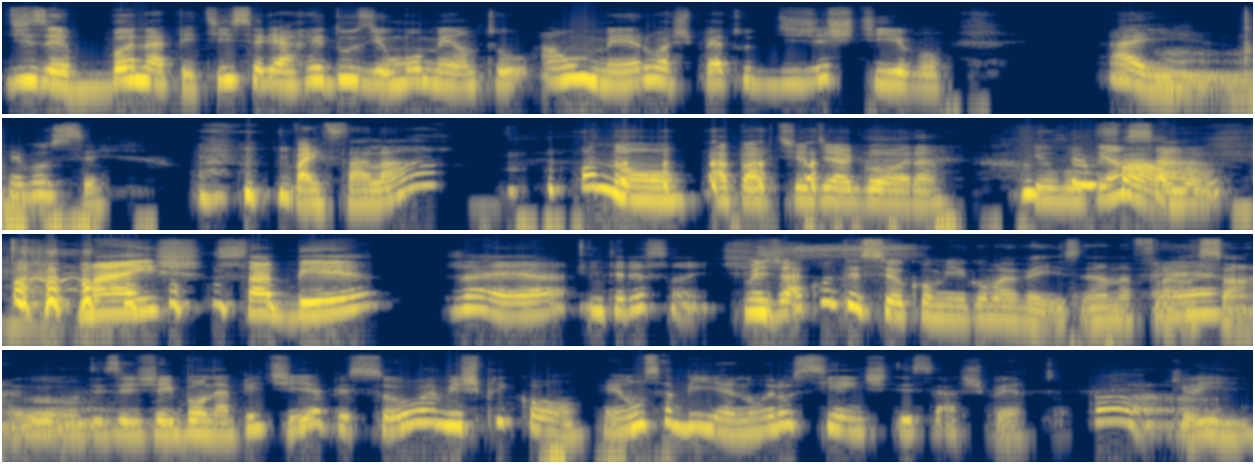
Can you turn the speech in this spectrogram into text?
Dizer bon appétit seria reduzir o momento a um mero aspecto digestivo. Aí, hum. é você. Vai falar ou não a partir de agora? Eu vou Eu pensar. falo. Mas saber já é interessante. Mas já aconteceu comigo uma vez, né, na França. Eu desejei bon appétit, a pessoa me explicou. Eu não sabia, não era ciente desse aspecto. Ah, Que eu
